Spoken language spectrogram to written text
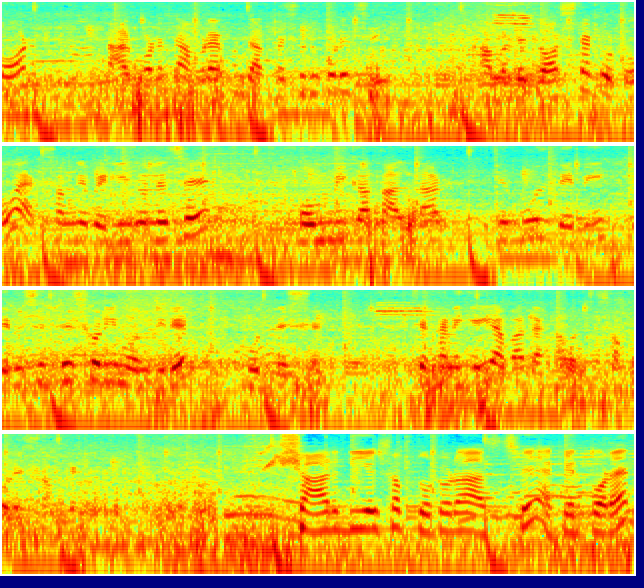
পর, তারপরেতে আমরা এখন যাত্রা শুরু করেছি। আমাদের দশটা টোটো একসঙ্গে বেরিয়ে চলেছে, অম্বিকা কালনার যে মূল দেবী দেবী সিদ্ধেশ্বরী মন্দিরের উদ্দেশ্যে। সেখানে গিয়েই আবার দেখা হচ্ছে সকলের সঙ্গে। সার দিয়ে সব টোটোরা আসছে, একের পর এক,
